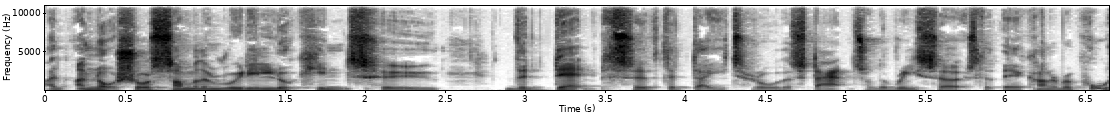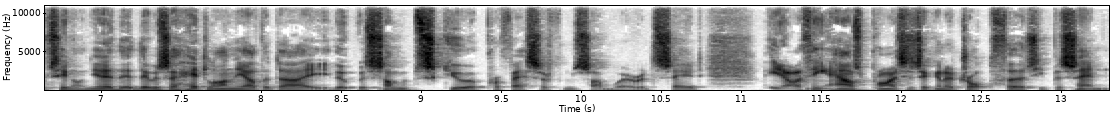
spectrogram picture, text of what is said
I, I'm not sure some of them really look into the depths of the data or the stats or the research that they're kind of reporting on. You know, there, there was a headline the other day that was some obscure professor from somewhere had said, you know, I think house prices are going to drop 30%.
